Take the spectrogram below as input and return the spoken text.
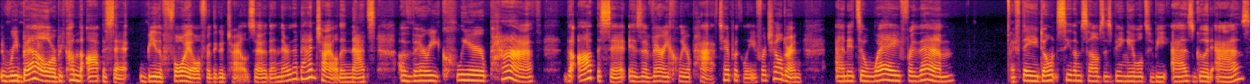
rebel or become the opposite, be the foil for the good child. So then they're the bad child. And that's a very clear path. The opposite is a very clear path, typically for children. And it's a way for them, if they don't see themselves as being able to be as good as,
